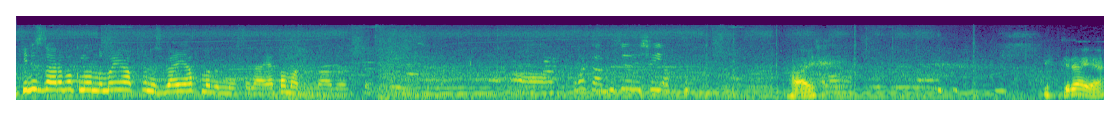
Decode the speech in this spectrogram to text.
İkiniz de araba klonlamayı yaptınız. Ben yapmadım mesela. Yapamadım daha doğrusu. Aa, Burak abi biz öyle şey yaptık? Hayır. İftira ya.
